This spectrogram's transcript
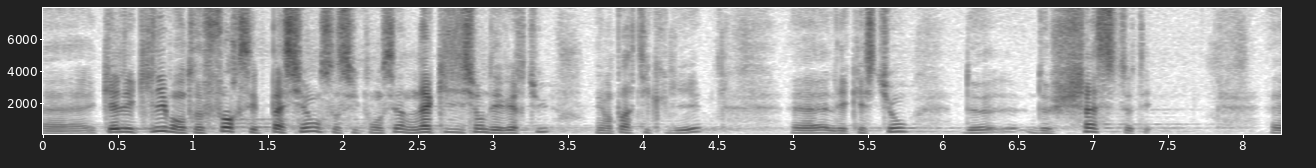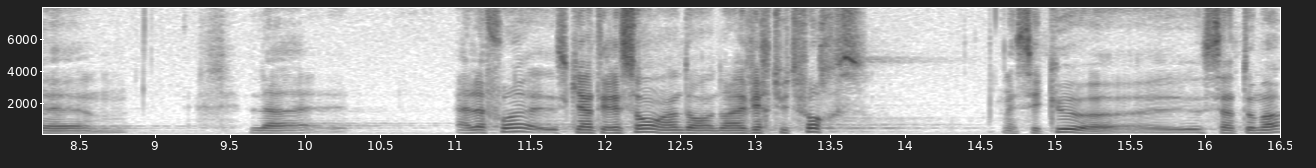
Euh, quel équilibre entre force et patience en ce qui concerne l'acquisition des vertus, et en particulier euh, les questions de, chasteté? Euh, À la fois, ce qui est intéressant hein, dans, la vertu de force, c'est que saint Thomas,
